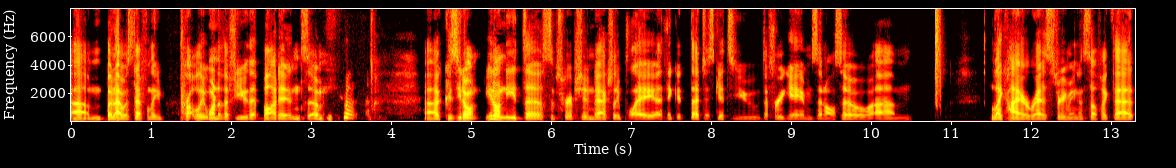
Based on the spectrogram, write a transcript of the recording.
Um, but I was definitely probably one of the few that bought in. So because you don't you don't need the subscription to actually play. I think it, that just gets you the free games and also um, like higher res streaming and stuff like that.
